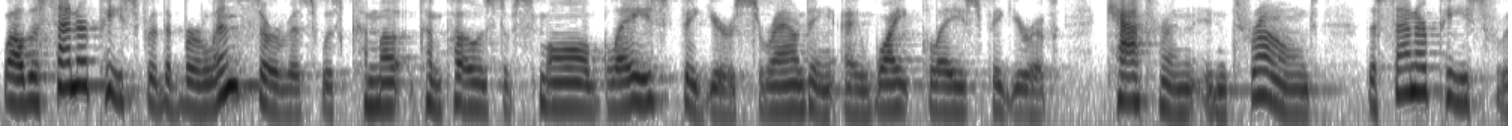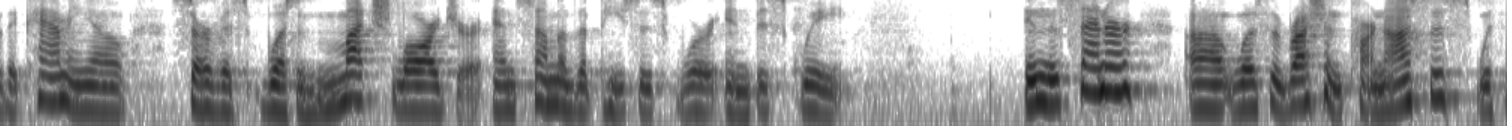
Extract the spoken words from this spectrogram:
While the centerpiece for the Berlin service was com- composed of small glazed figures surrounding a white glazed figure of Catherine enthroned, the centerpiece for the cameo service was much larger, and some of the pieces were in biscuit. In the center uh, was the Russian Parnassus with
